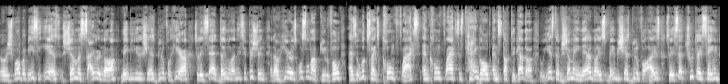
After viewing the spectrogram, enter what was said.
Rabbi Shmuel is asked, Shem maybe she has beautiful hair. So they said, that our hair is also not beautiful, as it looks like cone flax, and cone flax is tangled and stuck together. So we asked them, Shema maybe she has beautiful eyes. So they said, truth is saying,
